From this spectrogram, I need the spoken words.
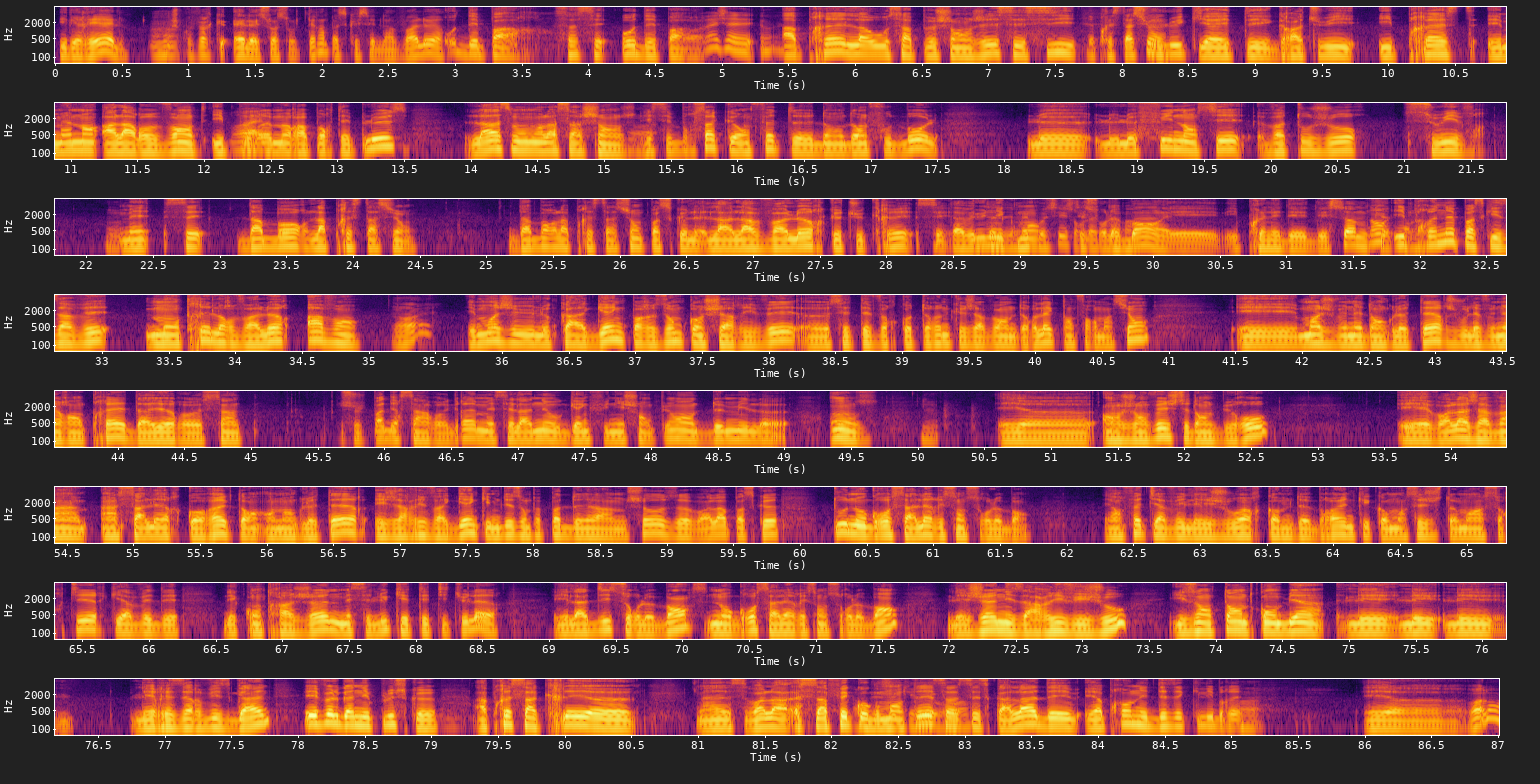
il est réel. Mhm. Je préfère qu'elle elle soit sur le terrain parce que c'est de la valeur. Au départ, ça c'est au départ. Ouais, j'allais- ouais. Après, là où ça peut changer, c'est si Les prestations. celui qui a été gratuit, il preste et maintenant à la revente, il Ouais. pourrait me rapporter plus. Là, à ce moment-là, ça change. Ouais. Et c'est pour ça qu'en fait, euh, dans, dans le football, le, le, le financier va toujours suivre. Mm. Mais c'est d'abord la prestation. D'abord la prestation parce que la, la valeur que tu crées, c'est uniquement aussi, sur le sur le banc et ils prenaient des, des sommes. Non, que- ils prenaient parce qu'ils avaient montré leur valeur avant. Ouais. Et moi, j'ai eu le cas à Gang, par exemple, quand je suis arrivé, euh, c'était Vercotteren que j'avais en Anderlecht en formation. Et moi, je venais d'Angleterre, je voulais venir en prêt. D'ailleurs, euh, un- je ne veux pas dire c'est un regret, mais c'est l'année où Gang finit champion en 2011. Mm. Et euh, en janvier, j'étais dans le bureau. Et voilà, j'avais un, salaire correct en, Angleterre. Et j'arrive à Gang, ils me disent on ne peut pas te donner la même chose. euh, Voilà, parce que tous nos gros salaires, ils sont sur le banc. Et en fait, il y avait les joueurs comme De Bruyne qui commençaient justement à sortir, qui avaient des, contrats jeunes, mais c'est lui qui était titulaire. Et il a dit sur le banc, nos gros salaires, ils sont sur le banc. Les jeunes, ils arrivent, ils jouent, ils entendent combien les, réservistes gagnent, et ils veulent gagner plus qu'eux. Après, ça crée... euh, voilà, ça fait qu'augmenter, ça ouais. s'escalade, et, et après, on est déséquilibré. Ouais. Et euh, voilà.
